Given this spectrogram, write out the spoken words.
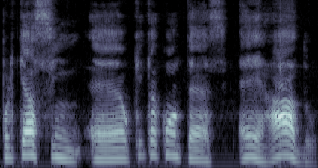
Porque assim, é, o que, que acontece? É errado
